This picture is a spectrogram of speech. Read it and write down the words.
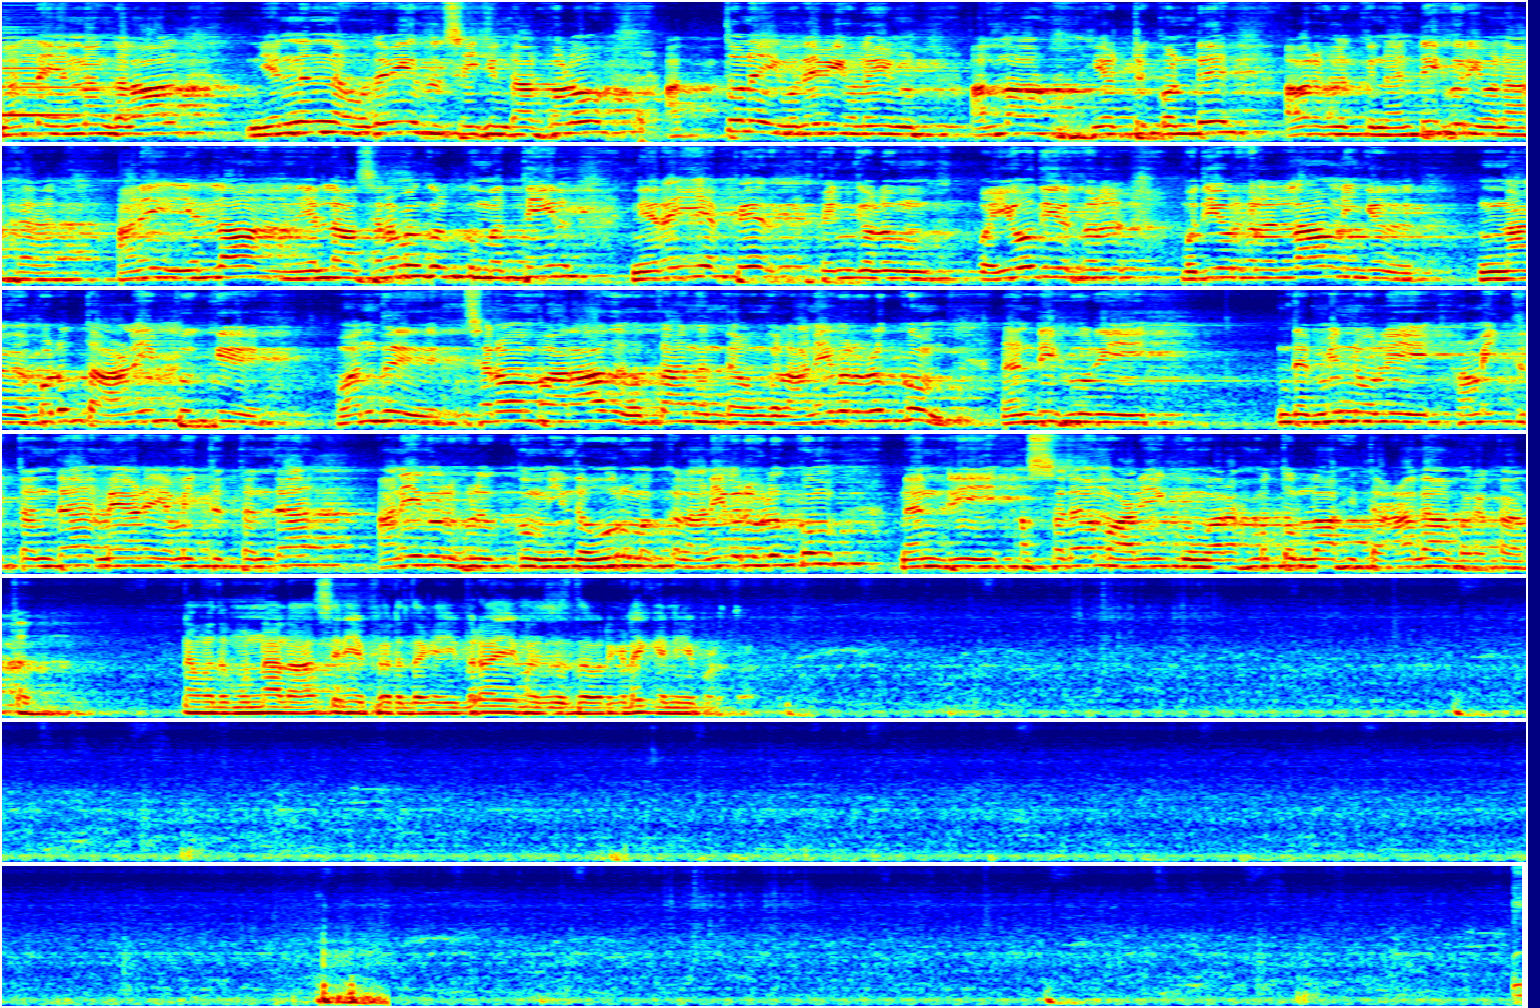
நல்ல எண்ணங்களால் என்னென்ன உதவிகள் செய்கின்றார்களோ அத்துணை உதவிகளையும் அல்லாஹ் ஏற்றுக்கொண்டு அவர்களுக்கு நன்றி கூறியவனாக. அனை எல்லா எல்லா சிரமங்களுக்கும் மத்தியில் நிறைய பேர் பெண்களும் வயோதிகர்கள் முதியவர்கள் எல்லாம் நீங்கள் நாங்கள் கொடுத்த அழைப்புக்கு வந்து சிரமம் பாராது உட்கார்ந்திருந்த உங்கள் அனைவர்களுக்கும் நன்றி கூறி இந்த மின் ஒளி அமைத்து தந்த மேடை அமைத்து தந்த அனைவர்களுக்கும் இந்த ஊர் மக்கள் அனைவர்களுக்கும் நன்றி. அஸ்லாம் வலைக்கும் வரமத்துல்லாஹி தலா பரகாத்து நமது முன்னாள் ஆசிரியர் பெருந்தகை இப்ராஹிம் அசத் அவர்களை கண்ணியப்படுத்துவோம்.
